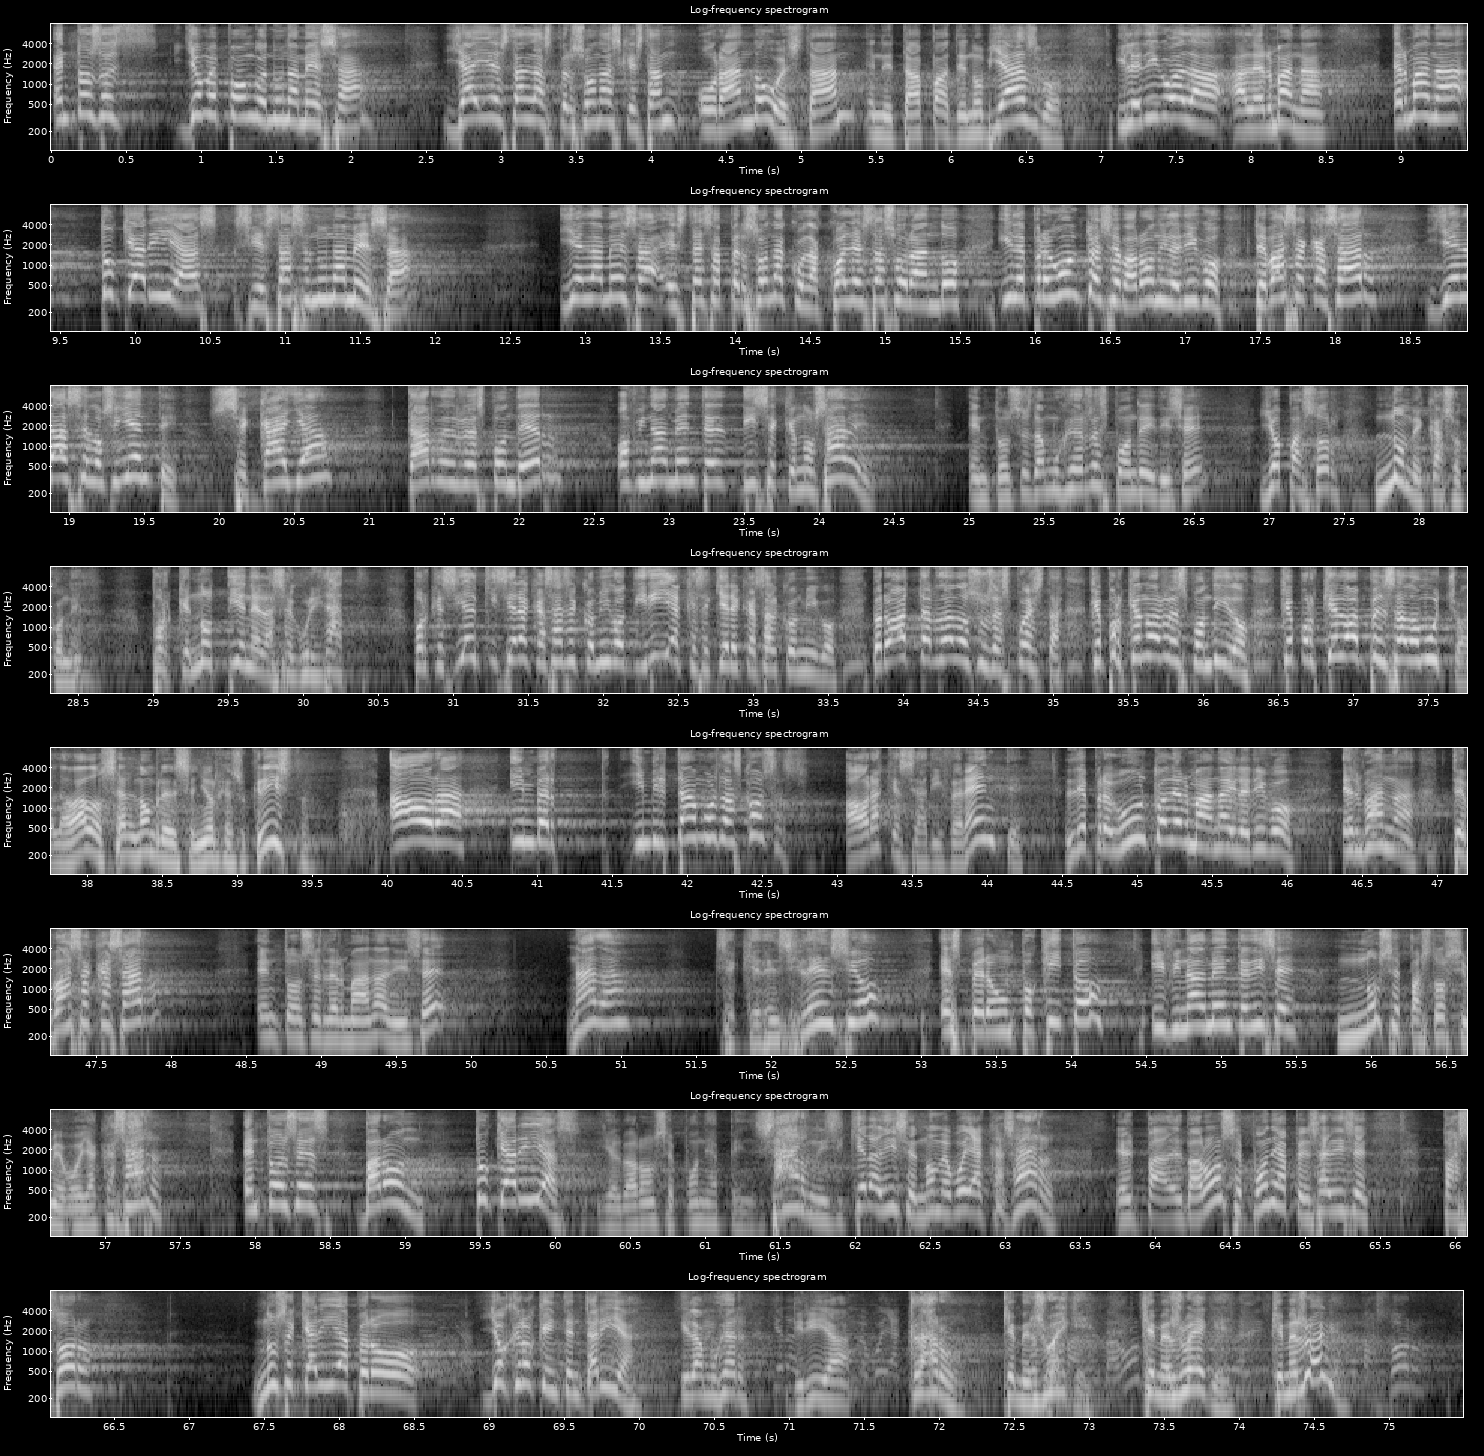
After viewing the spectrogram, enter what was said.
Entonces yo me pongo en una mesa y ahí están las personas que están orando o están en etapa de noviazgo. Y le digo a la, a la hermana, hermana, ¿tú qué harías si estás en una mesa y en la mesa está esa persona con la cual estás orando y le pregunto a ese varón y le digo, ¿te vas a casar? Y él hace lo siguiente, se calla, tarda en responder o finalmente dice que no sabe. Entonces la mujer responde y dice, yo pastor, no me caso con él, porque no tiene la seguridad. Porque si él quisiera casarse conmigo, diría que se quiere casar conmigo. Pero ha tardado su respuesta. Que por qué no ha respondido. Que por qué lo ha pensado mucho. Alabado sea el nombre del Señor Jesucristo. Ahora invirtamos las cosas. Ahora que sea diferente. Le pregunto a la hermana y le digo, hermana, ¿te vas a casar? Entonces la hermana dice, nada. Se queda en silencio. Espera un poquito. Y finalmente dice, no sé, pastor, si me voy a casar. Entonces, varón, ¿tú qué harías? Y el varón se pone a pensar, ni siquiera dice, no me voy a casar. El, varón se pone a pensar y dice, pastor, no sé qué haría, pero yo creo que intentaría. Y la mujer diría, claro, que me ruegue, que me ruegue, que me ruegue.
